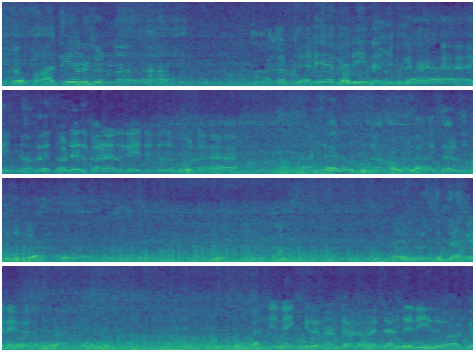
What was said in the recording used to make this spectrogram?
இப்போ பார்த்தீங்கன்னு சொன்னால் நாங்கள் பெரிய வெறியினம் இன்னொரு தொழில் கடலுக்கு இருக்குது போல். ரெண்டு வேலை விட்டுருக்காங்க போல் அதை இழுத்துருக்காங்க போல். இழுத்துட்டு தான் கிடையாது கிளம்புறாங்க தான் நினைக்கிற நண்டு வேலை மாதிரி தான் தெரியுது வாங்க.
